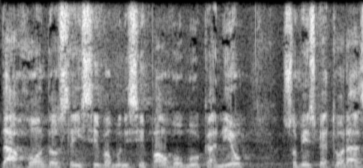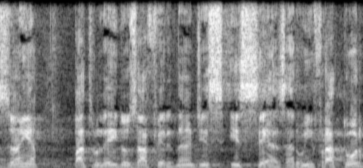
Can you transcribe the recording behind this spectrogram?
da Ronda Ostensiva Municipal Romu Canil, subinspetor Azanha, patrulheiros A. Fernandes e César. O infrator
